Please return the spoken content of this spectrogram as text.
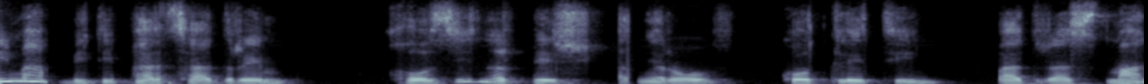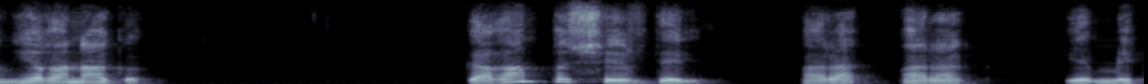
Հիմա պիտի բացատրեմ խոզի նրբերշիկներով կոտլետին պատրաստման եղանակը։ Գաղամպը շերդել, բարակ-բարակ եւ մեկ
